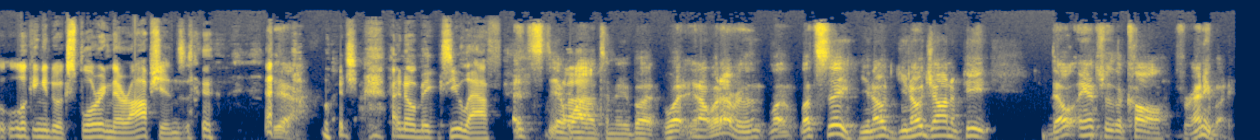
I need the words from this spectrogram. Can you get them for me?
looking into exploring their options, yeah, which I know makes you laugh. it's yeah wild to me. But what you know, whatever. Let, let's see. You know, you know, John and Pete, they'll answer the call for anybody.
